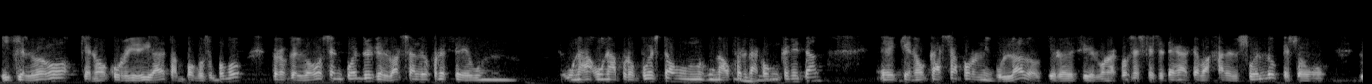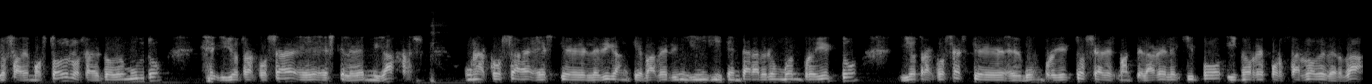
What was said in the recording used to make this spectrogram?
y que luego, que no ocurriría tampoco supongo, pero que luego se encuentre que el Barça le ofrece un- una, una propuesta, un- una oferta concreta eh, que no casa por ningún lado. Quiero decir, una cosa es que se tenga que bajar el sueldo, que eso lo sabemos todos, lo sabe todo el mundo, y otra cosa eh, es que le den migajas. Una cosa es que le digan que va a haber intentar haber un buen proyecto y otra cosa es que el buen proyecto sea desmantelar el equipo y no reforzarlo de verdad.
